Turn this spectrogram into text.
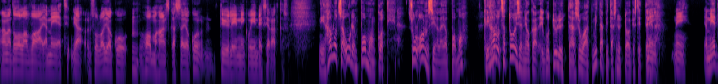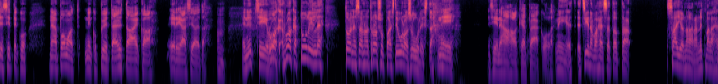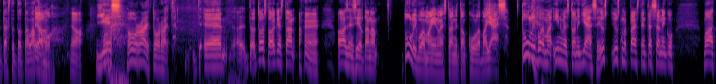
annat olla vaan ja meet, ja sulla on joku mm. homma hanskassa, joku tyyliin niin kuin indeksiratkaisu. Niin haluat sä uuden pomon kotiin? Sul on siellä jo pomo. Niin haluat sä toisen, joka niin tylyttää sua, että mitä pitäisi nyt oikeasti tehdä? Niin, niin. Ja mieti sitten, kun nämä pomot niin kuin pyytää yhtä aikaa eri asioita. Mm. Ja nyt siivoat. Ruoka, ruoka tulille, toinen sanoi, että rossu paisti ulos uunista. Niin. Ja siinähän halkee pää kuule. Niin, et, et siinä vaiheessa tota, sayonara, nyt mä lähden tästä tota, latamoon. Joo. Joo. Yes. Oh, all right, all right. Tuosta oikeastaan aasensiltana tuulivoimainvestoinnit on kuulemma jäässä. Tuulivoimainvestoinnit jäässä. Just, just me päästiin tässä niinku vaat,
